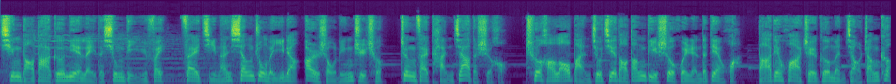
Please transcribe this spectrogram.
青岛大哥聂磊的兄弟于飞在济南相中了一辆二手凌志车，正在砍价的时候，车行老板就接到当地社会人的电话，打电话这哥们叫张克。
